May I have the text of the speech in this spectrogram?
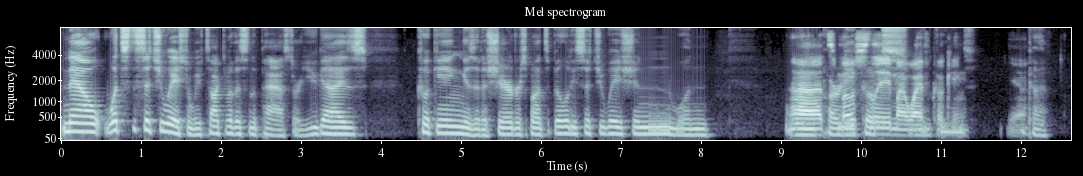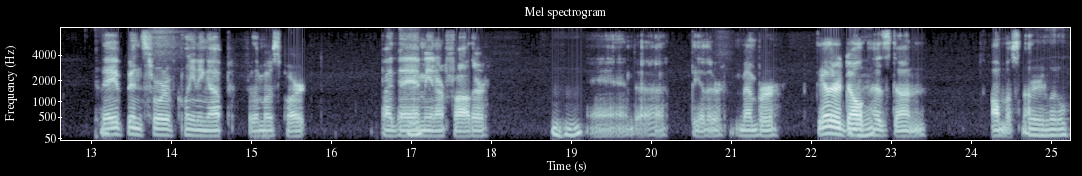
Now, what's the situation? We've talked about this in the past. Are you guys cooking? Is it a shared responsibility situation? One, one Uh, it's mostly my wife cooking. cleans? Yeah, Okay. they've been sort of cleaning up for the most part. By they, I mean our father hmm and uh, the other member. The other adult Right. has done almost nothing. Very little.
